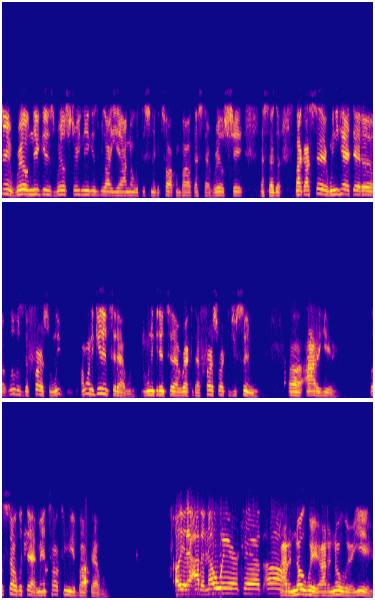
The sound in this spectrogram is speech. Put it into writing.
saying. Real niggas, real street niggas be like, yeah, I know what this nigga talking about. That's that real shit. That's that. Good. Like I said, when he had that uh, what was the first one? We I want to get into that one. I want to get into that record, that first record you sent me, uh, out of here. What's up with that, man? Talk to me about that one. Oh yeah, that out of nowhere, cause um, out of nowhere, out of nowhere, yeah.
